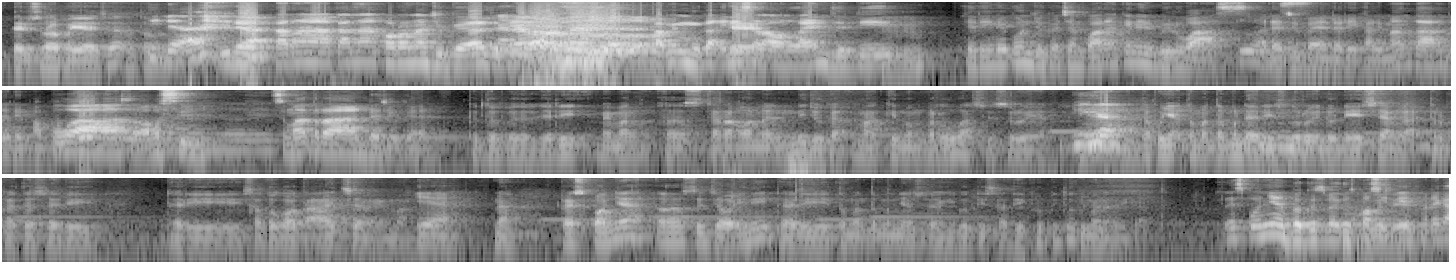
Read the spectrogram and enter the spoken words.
dari Surabaya aja atau? Tidak. Tidak, karena karena corona juga jadi kami membuka ini secara online jadi Mhm. jadi ini pun juga jangkauannya kini lebih luas. Luas. Ada juga yang dari Kalimantan, dari Papua, Sulawesi. Sumatera ada juga. Betul betul. Jadi memang eh, secara online ini juga makin memperluas justru ya. Iya. Kita punya teman-teman dari seluruh Indonesia nggak terbatas dari dari satu kota aja memang. Iya. Nah responnya eh, sejauh ini dari teman-teman yang sudah mengikuti study group itu gimana nih kak? Responnya bagus-bagus Bagus positif. ya? Mereka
